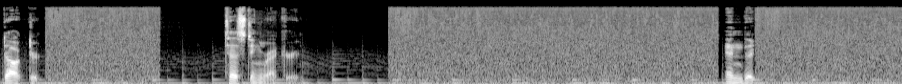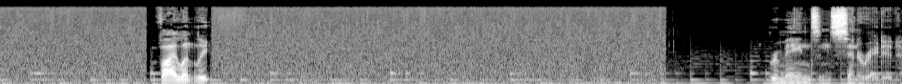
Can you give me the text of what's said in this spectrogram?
Dr. Testing Record and the violently remains incinerated.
